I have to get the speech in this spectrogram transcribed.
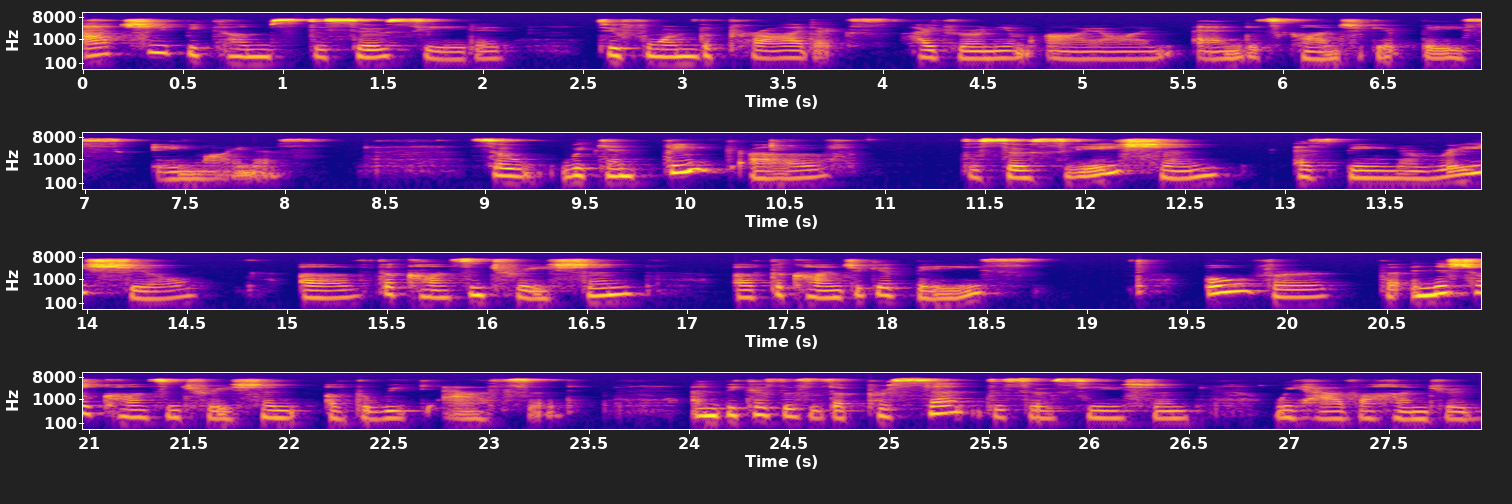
actually becomes dissociated to form the products hydronium ion and its conjugate base A minus. So we can think of dissociation as being a ratio of the concentration of the conjugate base over the initial concentration of the weak acid. And because this is a percent dissociation, we have 100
